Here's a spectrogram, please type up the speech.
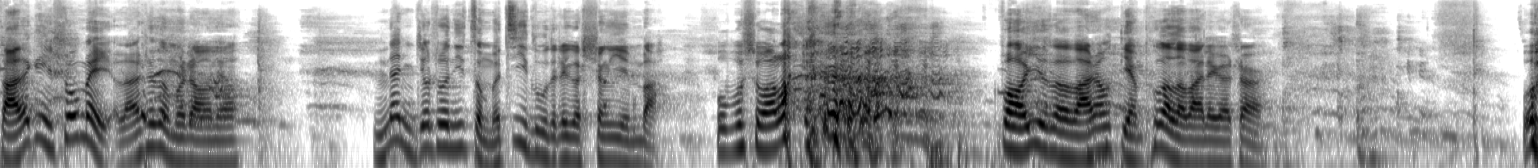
咋的？给你说美了是怎么着呢？那你就说你怎么记录的这个声音吧。我不说了，不好意思了吧，让我点破了吧这个事儿。我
